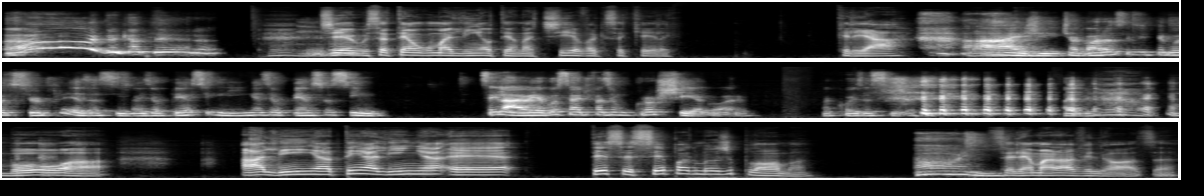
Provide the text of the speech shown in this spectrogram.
Ai, brincadeira. Diego, você tem alguma linha alternativa que você queira criar? Ai, gente, agora você me pegou de surpresa, assim, mas eu penso em linhas, eu penso assim, sei lá, eu ia gostar de fazer um crochê agora. Uma coisa assim. Boa! A linha, tem a linha é TCC para o meu diploma. Ai, Seria maravilhosa.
